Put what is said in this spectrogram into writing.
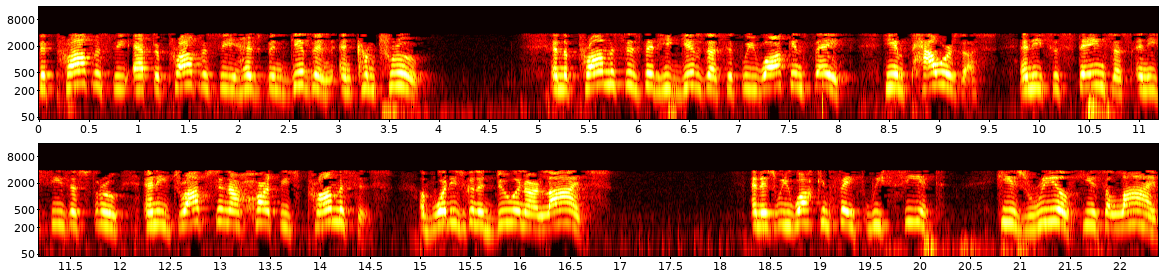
That prophecy after prophecy has been given and come true. And the promises that He gives us, if we walk in faith, He empowers us and He sustains us and He sees us through. And He drops in our heart these promises of what He's going to do in our lives. And as we walk in faith, we see it. He is real. He is alive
